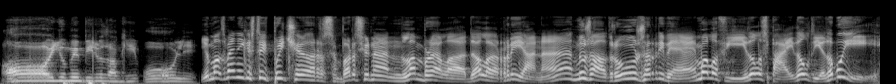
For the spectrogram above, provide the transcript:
Ay, yo me piro de aquí. Ole. I amb els Manic Street Preachers versionant l'Umbrella de la Rihanna, nosaltres arribem a la fi de l'espai del dia d'avui.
